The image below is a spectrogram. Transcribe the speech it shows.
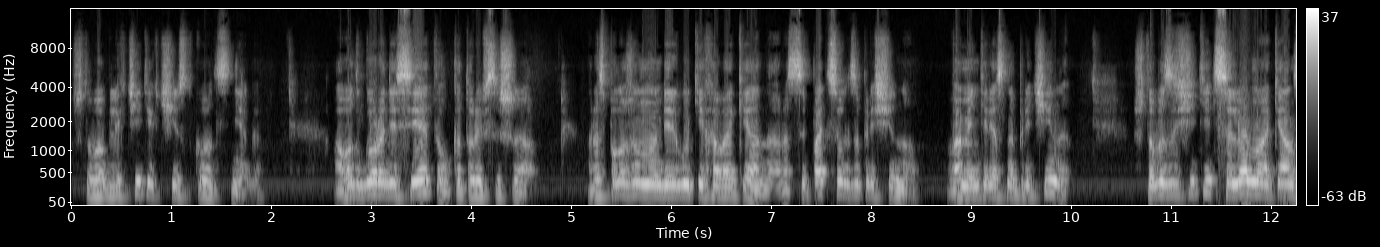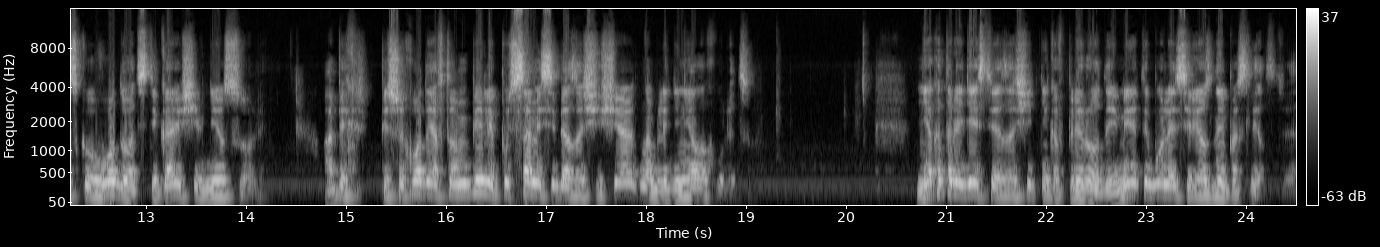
чтобы облегчить их чистку от снега. А вот в городе Сиэтл, который в США, расположен на берегу Тихого океана, рассыпать соль запрещено. Вам интересна причина? Чтобы защитить соленую океанскую воду от стекающей в нее соли. А пешеходы и автомобили пусть сами себя защищают на обледенелых улицах. Некоторые действия защитников природы имеют и более серьезные последствия.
